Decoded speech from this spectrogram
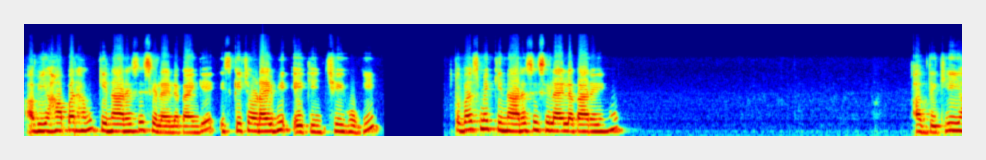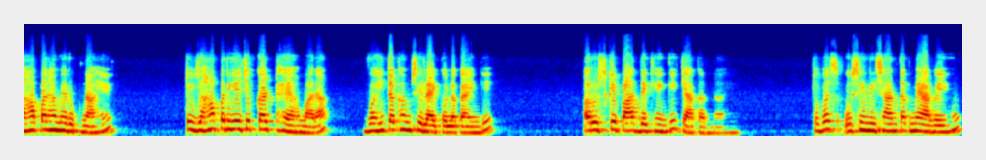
अब यहाँ पर हम किनारे से सिलाई लगाएँगे। इसकी चौड़ाई भी एक इंच ही होगी। तो बस मैं किनारे से सिलाई लगा रही हूँ। अब देखिए, यहाँ पर हमें रुकना है। तो यहाँ पर ये जो कट है हमारा, वहीं तक हम सिलाई को लगाएँगे और उसके बाद देखेंगे क्या करना है। तो बस उसी निशान तक मैं आ गई हूँ,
